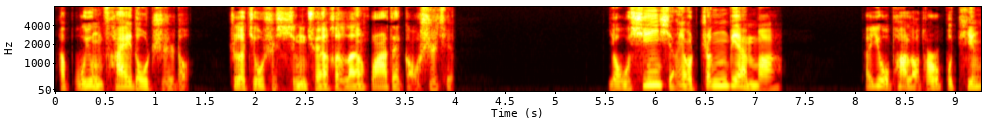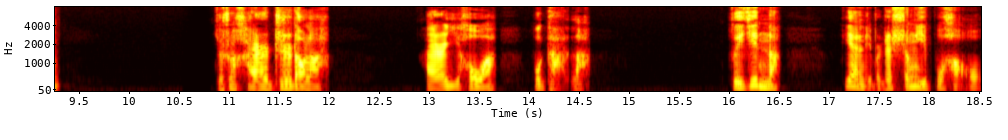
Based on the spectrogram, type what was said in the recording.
他不用猜都知道，这就是邢泉和兰花在搞事情。有心想要争辩吧，他又怕老头不听，就说：“孩儿知道了，孩儿以后啊不敢了。最近呢，店里边这生意不好，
